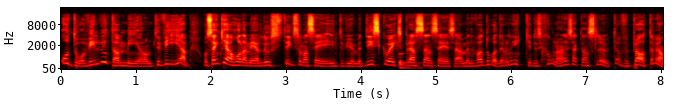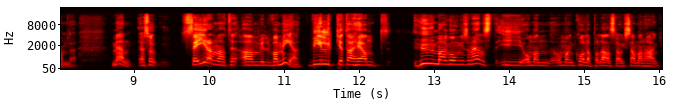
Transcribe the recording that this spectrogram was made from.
Och då vill vi inte ha med honom till VM. Och sen kan jag hålla med Lustig som han säger i intervjun med Disco Expressen, säger så här, men vadå, det är väl en icke-diskussion, han har ju sagt att han slutar, för pratar vi om det? Men, alltså, säger han att han vill vara med, vilket har hänt hur många gånger som helst i, om, man, om man kollar på landslagssammanhang.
